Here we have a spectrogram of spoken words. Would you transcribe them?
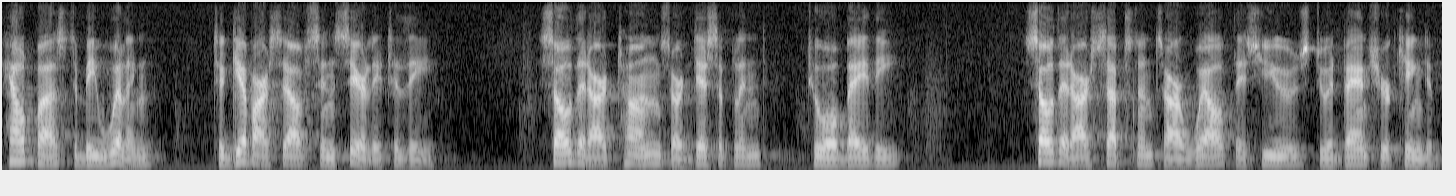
Help us to be willing to give ourselves sincerely to Thee, so that our tongues are disciplined to obey Thee so that our substance, our wealth is used to advance your kingdom,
